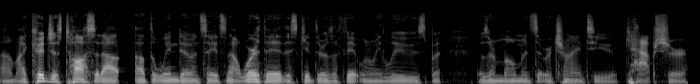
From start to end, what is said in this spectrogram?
um, I could just toss it out out the window and say it's not worth it. This kid throws a fit when we lose, but those are moments that we're trying to capture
